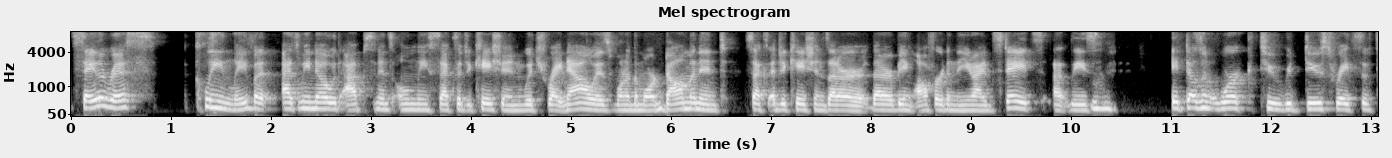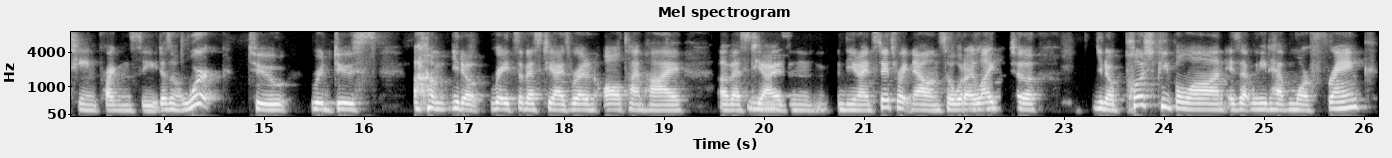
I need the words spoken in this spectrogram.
say the risks cleanly. But as we know, with abstinence only sex education, which right now is one of the more dominant sex educations that are that are being offered in the United States, at least, mm-hmm. it doesn't work to reduce rates of teen pregnancy. It doesn't work to reduce, um, you know, rates of STIs. We're at an all-time high of STIs mm-hmm. in, in the United States right now. And so, what I mm-hmm. like to you know push people on is that we need to have more frank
